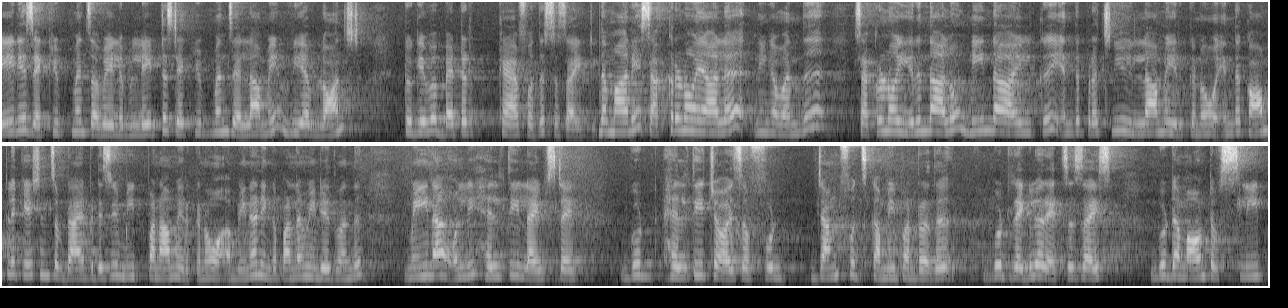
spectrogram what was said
various equipments available latest equipments எல்லாமே we have launch to give a better care for the society இந்த மாதிரி சக்கரை நோயால் நீங்கள் வந்து சக்கரை நோய் இருந்தாலும் நீண்ட ஆயுளுக்கு எந்த பிரச்சனையும் இல்லாமல் இருக்கணும். எந்த காம்ப்ளிகேஷன்ஸ் ஆஃப் டயபெட்டிஸையும் மீட் பண்ணாமல் இருக்கணும். அப்படின்னா நீங்கள் பண்ண வேண்டியது வந்து மெயினாக only healthy lifestyle good healthy choice of food junk foods கம்மி பண்ணுறது good regular exercise good amount of sleep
